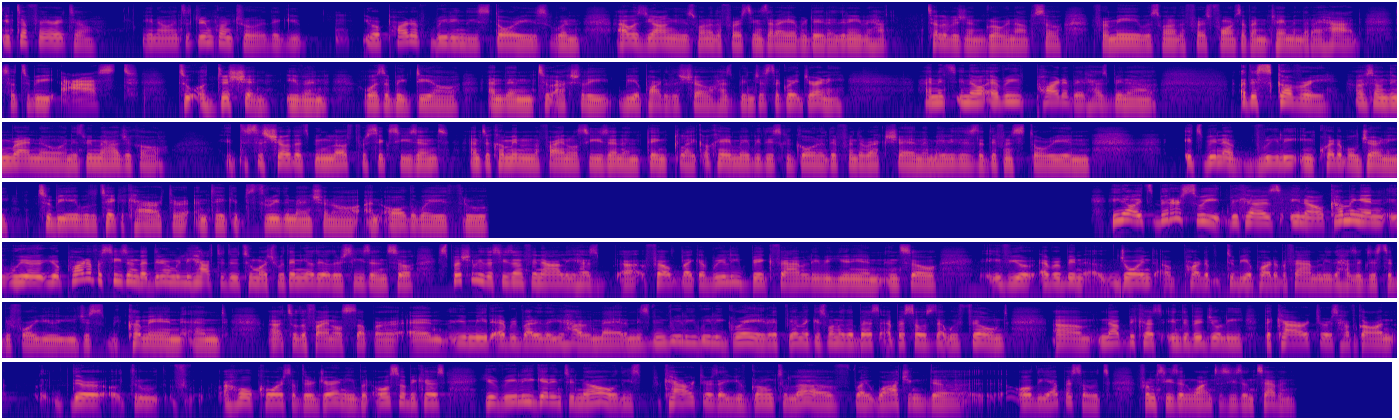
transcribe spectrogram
It's a fairy tale. You know, it's a dream come true. Like you, you're part of reading these stories. When I was young, it was one of the first things that I ever did. I didn't even have television growing up. So for me, it was one of the first forms of entertainment that I had. So to be asked to audition even was a big deal. And then to actually be a part of the show has been just a great journey. And it's, you know, every part of it has been a, a discovery of something brand new and it's been magical. It's a show that's been loved for six seasons, and to come in on the final season and think like, okay, maybe this could go in a different direction, and maybe this is a different story, and it's been a really incredible journey to be able to take a character and take it three dimensional and all the way through You know, it's bittersweet because you know, coming in, we're you're part of a season that didn't really have to do too much with any of the other seasons. So, especially the season finale has uh, felt like a really big family reunion, and so if you've ever been uh, joined a part of to be a part of a family that has existed before you, you just come in and uh, to the final supper and you meet everybody that you haven't met, and it's been really, really great. I feel like it's one of the best episodes that we filmed, um, not because individually the characters have gone their through a whole course of their journey, but also because you're really getting to know these characters that you've grown to love by watching the all the episodes from season one to season seven.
